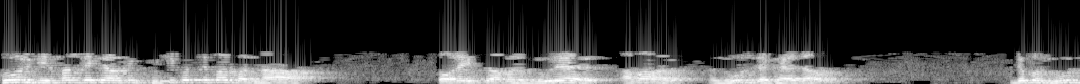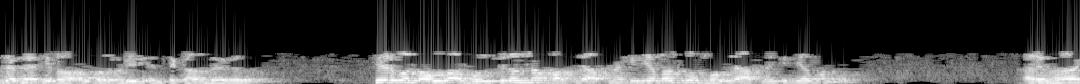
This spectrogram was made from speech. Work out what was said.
ফুল গিরমান দেখে ওকে খুশি করতে পারবা? না। ওরে একটু আমার নূরের, আমার নূর দেখায় দাও। যখন নূর দেখায় দিল আল্লাহ রবির ইন্তেকাল হয়ে গেল ফের বলল আল্লাহ বলছিলাম না বাঁচলে আপনাকে নিয়ে বাঁচবো মরলে আপনাকে নিয়ে মরবো আরে ভাই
